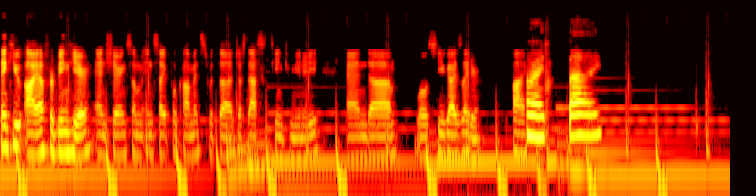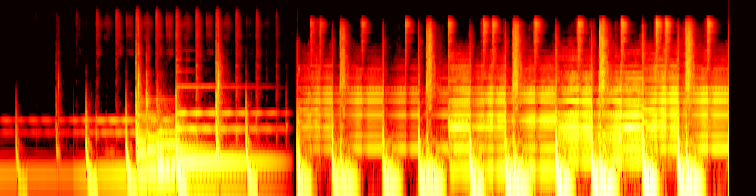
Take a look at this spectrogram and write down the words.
thank you, Aya, for being here and sharing some insightful comments with the Just Ask Teen community. And um, we'll see you guys later. Bye. All right. Bye. Thank you.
